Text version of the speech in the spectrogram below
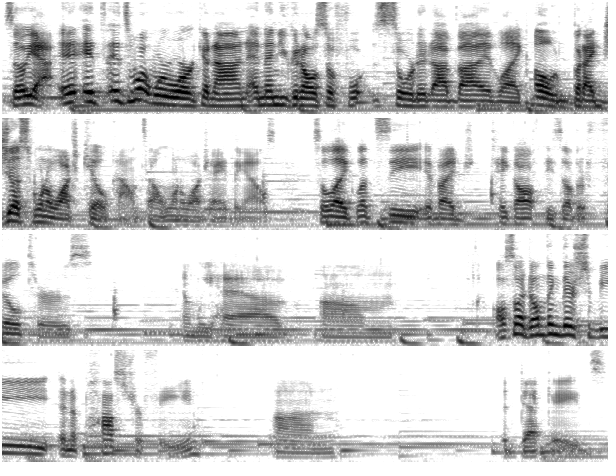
So yeah, it, it's what we're working on, and then you can also for, sort it out by like, oh, but I just want to watch kill counts. I don't want to watch anything else. So like, let's see if I take off these other filters, and we have. Um, also, I don't think there should be an apostrophe on the decades.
